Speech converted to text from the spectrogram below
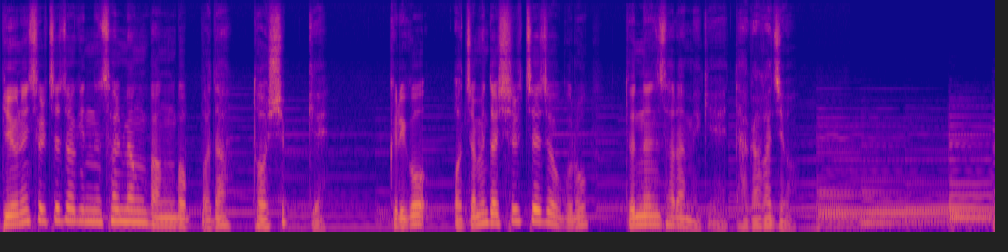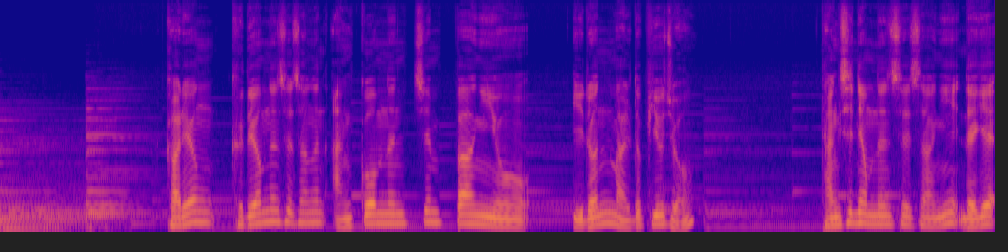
비유는 실제적인 설명 방법보다 더 쉽게 그리고 어쩌면 더 실제적으로 듣는 사람에게 다가가죠. 가령 그대 없는 세상은 안고 없는 찐빵이요 이런 말도 비유죠. 당신이 없는 세상이 내게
